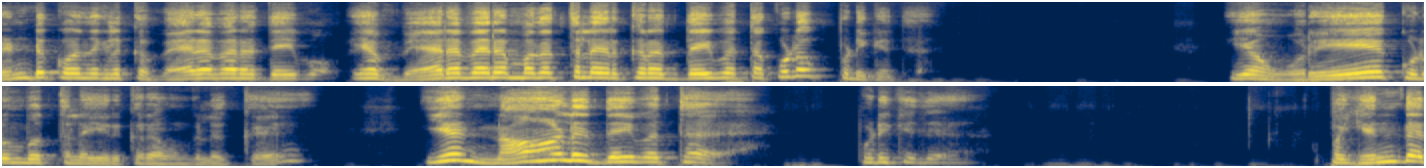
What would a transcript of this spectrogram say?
ரெண்டு குழந்தைங்களுக்கு வேறு வேறு தெய்வம். ஏன் வேறு வேறு மதத்தில் இருக்கிற தெய்வத்தை கூட பிடிக்குது. ஏன் ஒரே குடும்பத்தில் இருக்கிறவங்களுக்கு ஏன் நாலு தெய்வத்தை பிடிக்குது? இப்போ எந்த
